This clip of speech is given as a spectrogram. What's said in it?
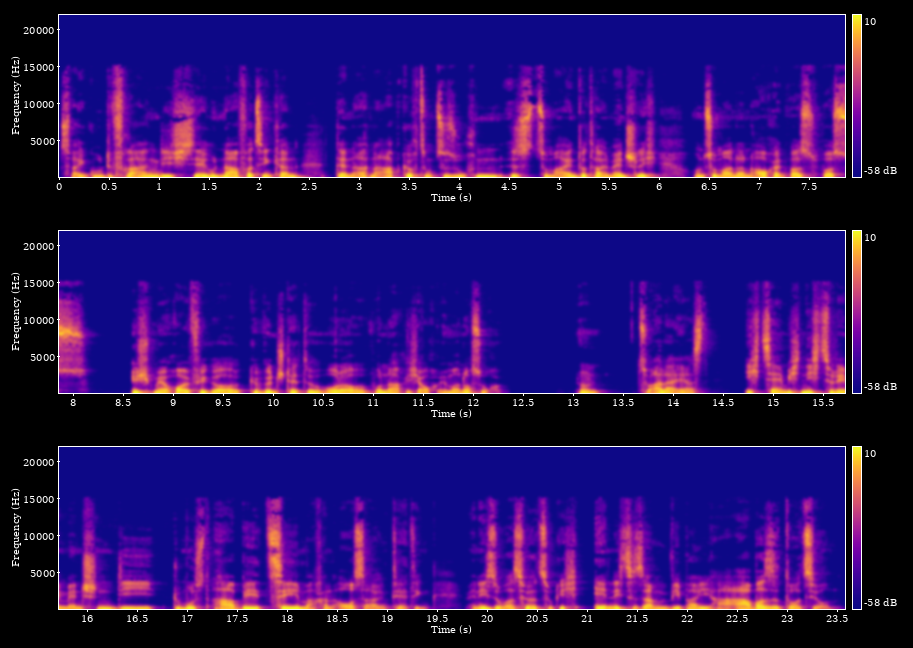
Zwei gute Fragen, die ich sehr gut nachvollziehen kann, denn nach einer Abkürzung zu suchen ist zum einen total menschlich und zum anderen auch etwas, was ich mir häufiger gewünscht hätte oder wonach ich auch immer noch suche. Nun, zuallererst, ich zähle mich nicht zu den Menschen, die du musst A, B, C machen Aussagen tätigen. Wenn ich sowas höre, zucke ich ähnlich zusammen wie bei Ja-Aber-Situationen.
